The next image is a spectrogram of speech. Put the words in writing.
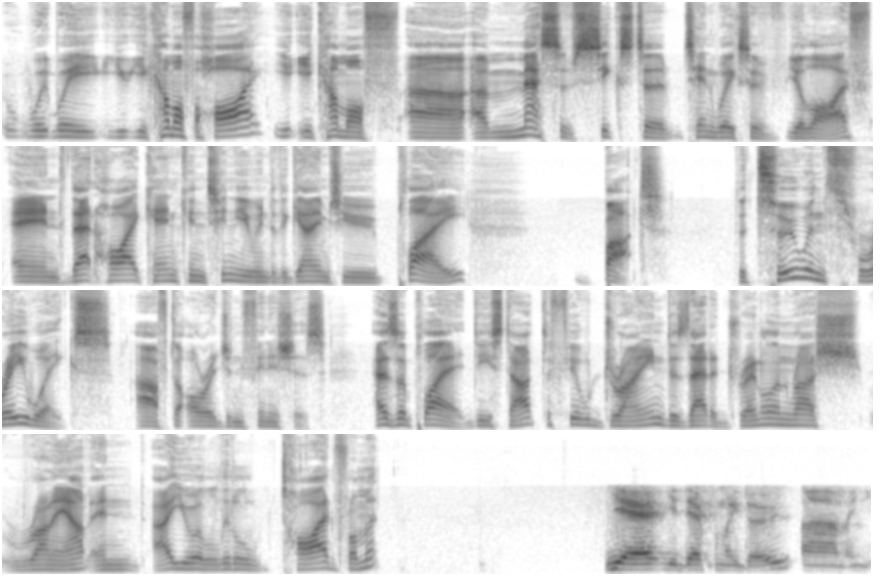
we, we you, you come off a high, you, you come off uh, a massive six to ten weeks of your life, and that high can continue into the games you play. But the two and three weeks after Origin finishes, as a player, do you start to feel drained? Does that adrenaline rush run out, and are you a little tired from it? Yeah, you definitely do, um, and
